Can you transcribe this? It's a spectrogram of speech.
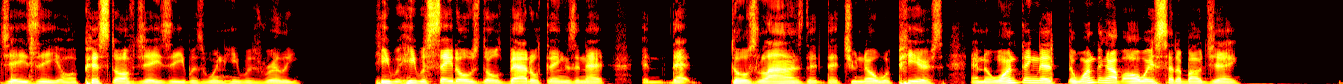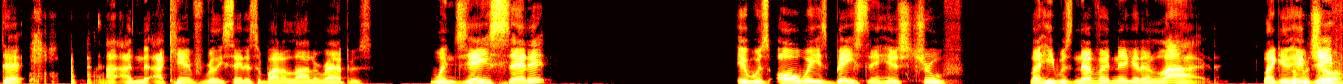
jay-z or a pissed off jay-z was when he was really he he would say those those battle things and that and that those lines that that you know would pierce and the one thing that the one thing i've always said about jay that I I can't really say this about a lot of rappers when jay said it it was always based in his truth like he was never a nigga that lied. Like if, if Jay, sure.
